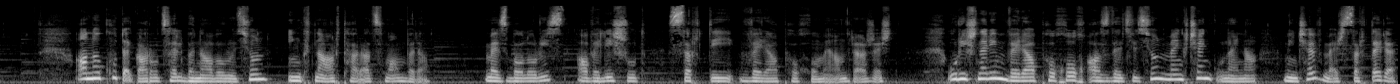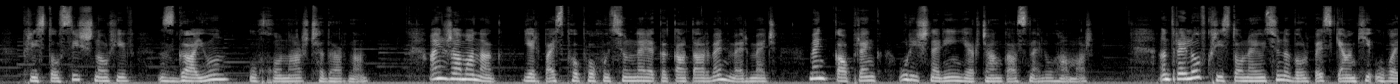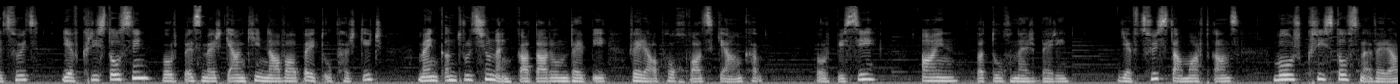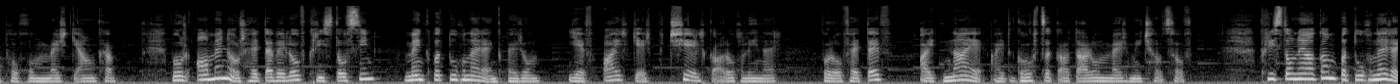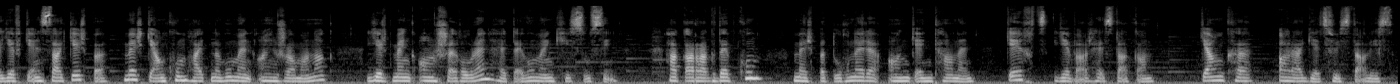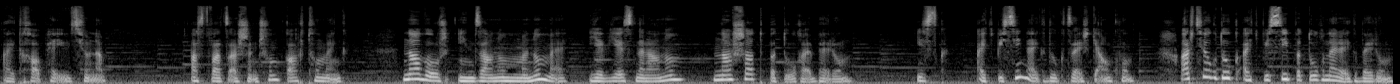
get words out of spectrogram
Անօքուտ է կառուցել բնավորություն ինքնաարթարացման վրա։ Մեզ բոլորիս ավելի շուտ սրտի վերափոխում է անհրաժեշտ Ուրիշներին վերափոխող ազդեցություն մենք չենք ունենա, ինչև մեր սրտերը Քրիստոսի շնորհիվ զգայուն ու խոնար չդառնան։ Այն ժամանակ, երբ այս փոփոխությունները կկատարվեն մեր մեջ, մենք կապրենք ուրիշներին երջանկացնելու համար։ Ընտրելով քրիստոնեությունը որպես կյանքի ուղեցույց եւ Քրիստոսին որպես մեր կյանքի նավապետ ու փրկիչ, մենք ընտրություն ենք կատարում դեպի վերափոխված կյանքը, որpիսի այն պտուղներ բերի եւ ցույց տա մարդկանց, որ Քրիստոսն է վերափոխում մեր կյանքը, որ ամեն օր հետևելով Քրիստոսին մենք պտուղներ ենք բերում եւ այլ կերպ չի էլ կարող լինել, որովհետեւ այդ նա է այդ գործը կատարում մեր միջոցով։ Քրիստոնեական պտուղները եւ կենսակերպը մեր կյանքում հայտնվում են այն ժամանակ, երբ մենք անշեղորեն հետևում ենք Հիսուսին։ Հակառակ դեպքում մեր պտուղները անկենթան են, կեղծ եւ արհեստական։ Կյանքը արագ է ցույց տալիս այդ խափեությունը։ Աստվածաշնչում կարդում ենք. Նա որ ինձանում մնում է եւ ես նրանում, նա շատ պտուղ է բերում։ Իսկ այդպիսին եք դուք ձեր կյանքում։ Արդյոք դուք այդպիսի պտուղներ եք բերում։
